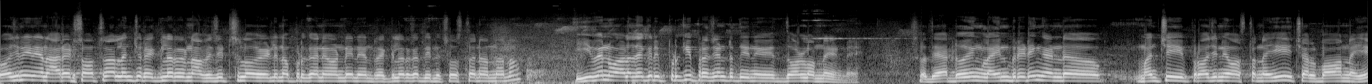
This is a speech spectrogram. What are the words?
రోజుని నేను ఆరేడు సంవత్సరాల నుంచి రెగ్యులర్గా నా విజిట్స్లో వెళ్ళినప్పుడు కానివ్వండి నేను రెగ్యులర్గా దీన్ని చూస్తూనే ఉన్నాను. ఈవెన్ వాళ్ళ దగ్గర ఇప్పటికీ ప్రజెంట్ దీని దోళ్ళు ఉన్నాయండి. So they are doing line breeding and మంచి ప్రోజని వస్తున్నాయి చాలా బాగున్నాయి.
